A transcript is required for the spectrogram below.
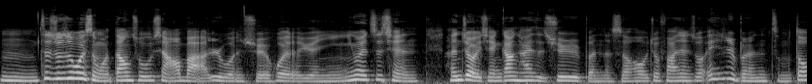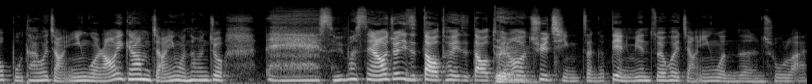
嗯，这就是为什么当初想要把日文学会的原因。因为之前很久以前刚开始去日本的时候，就发现说，哎，日本人怎么都不太会讲英文。然后一跟他们讲英文，他们就，哎，什么什么，然后就一直倒退，一直倒退，然后去请整个店里面最会讲英文的人出来。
